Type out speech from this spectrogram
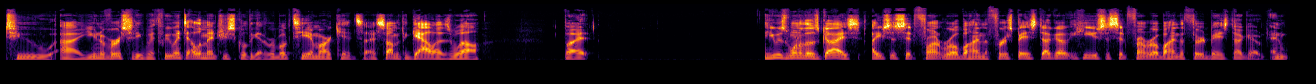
to uh, university with. We went to elementary school together. We're both TMR kids. I saw him at the gala as well. But he was one of those guys. I used to sit front row behind the first base dugout. He used to sit front row behind the third base dugout. And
